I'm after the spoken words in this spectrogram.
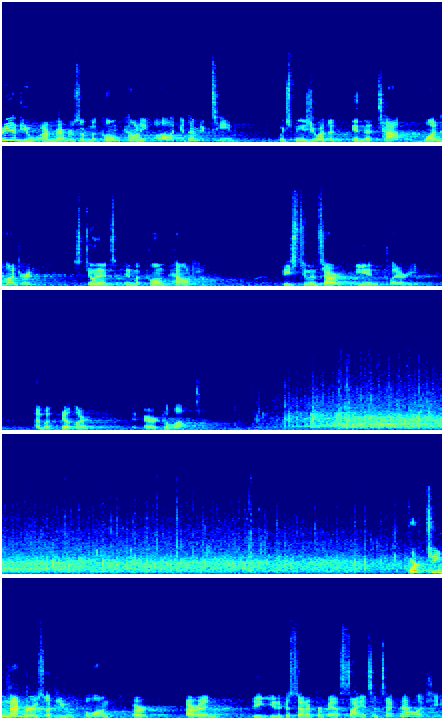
Three of you are members of Macomb County All Academic Team, which means you are the, in the top 100 students in Macomb County. These students are Ian Clary, Emma Fiddler, and Erica Lott. Fourteen members of you belong or are in the Utica Center for Math, Science, and Technology.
